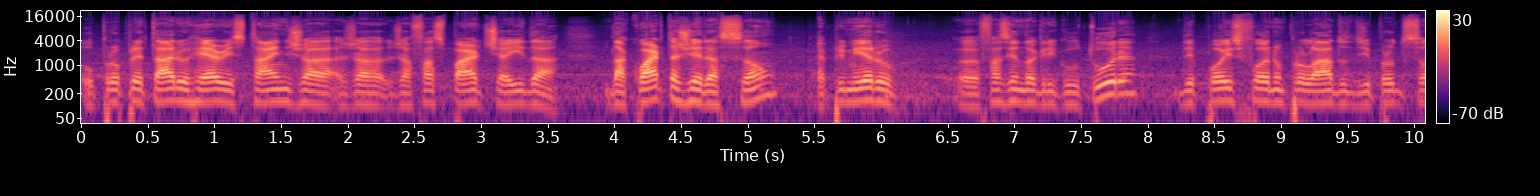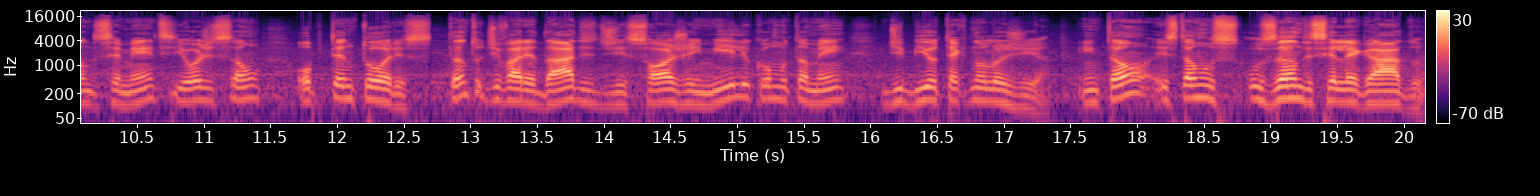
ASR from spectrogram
o proprietário Harry Stein já, já, já faz parte aí da, da quarta geração. É, primeiro uh, fazendo agricultura, depois foram para o lado de produção de sementes e hoje são obtentores, tanto de variedades de soja e milho, como também de biotecnologia. Então, estamos usando esse legado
